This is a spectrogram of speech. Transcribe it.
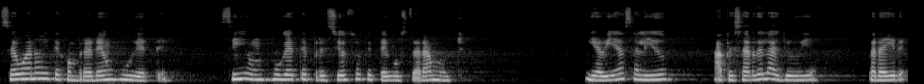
Sé bueno y te compraré un juguete. Sí, un juguete precioso que te gustará mucho y había salido, a pesar de la lluvia, para ir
